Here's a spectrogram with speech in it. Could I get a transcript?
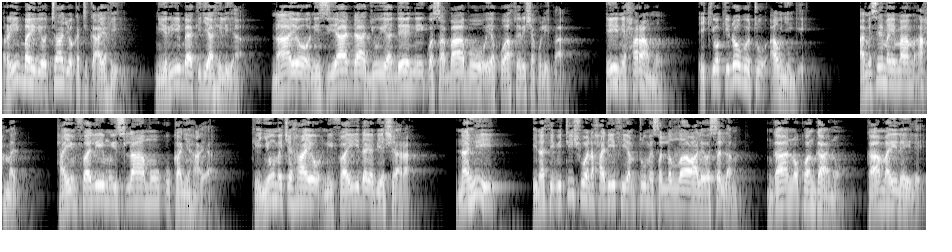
Riba iliyotajwa katika aya hii ni riba ya kijahilia, nayo ni ziada juu ya deni kwa sababu ya kuakhirisha kulipa. Hii ni haramu ikiwa kidogo tu au nyingi. Amesema Imam Ahmad, haimfalii Muislamu kukanya haya. Kinyume cha hayo ni faida ya biashara. Na hii inathibitishwa na hadithi ya Mtume sallallahu alaihi wasallam, ngano kwa ngano kama ile ile,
